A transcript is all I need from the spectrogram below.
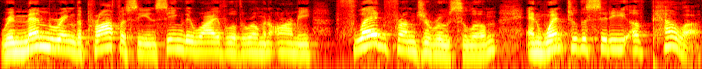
remembering the prophecy and seeing the arrival of the Roman army, fled from Jerusalem and went to the city of Pella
